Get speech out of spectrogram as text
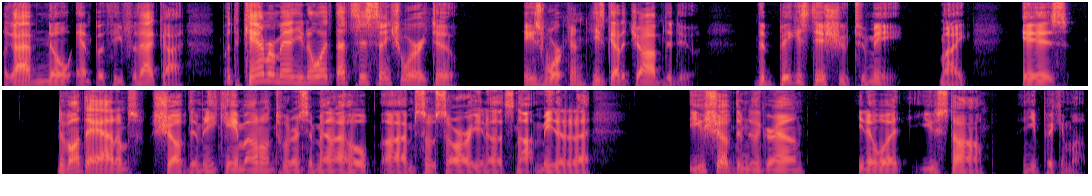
Like I have no empathy for that guy. But the cameraman, you know what? That's his sanctuary too. He's working. He's got a job to do. The biggest issue to me, Mike, is Davante Adams shoved him, and he came out on Twitter and said, "Man, I hope I'm so sorry. You know, that's not me." Da da da. You shoved him to the ground. You know what? You stop and you pick him up.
